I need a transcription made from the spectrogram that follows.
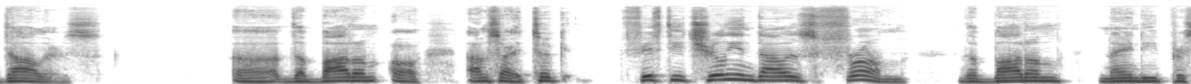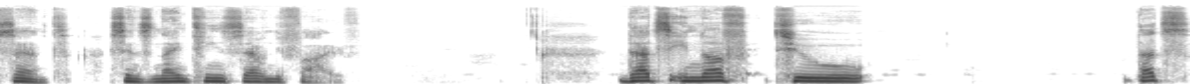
dollars. Uh, the bottom, oh, I'm sorry, it took fifty trillion dollars from the bottom ninety percent since 1975. That's enough to. That's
